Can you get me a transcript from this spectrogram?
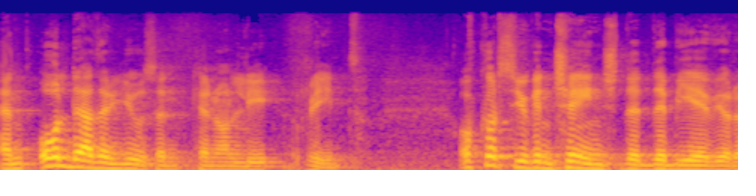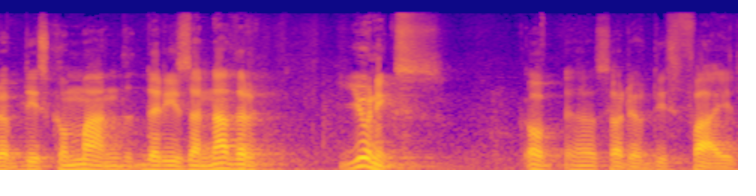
and all the other users can only read. Of course, you can change the, the behavior of this command. There is another Unix, of, uh, sorry, of this file.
